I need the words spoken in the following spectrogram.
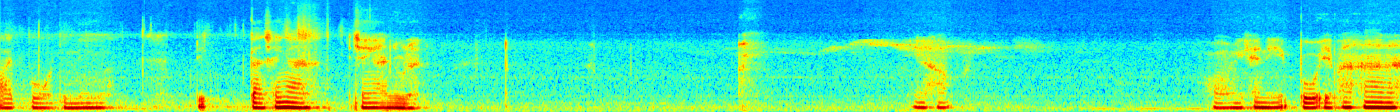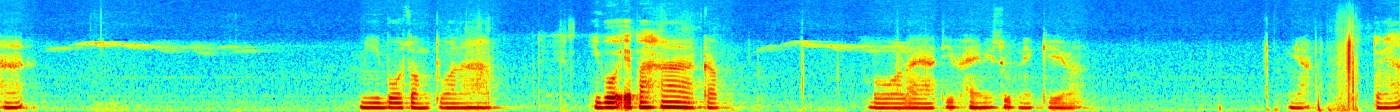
ลายโปรที่นี่ที่การใช้งานใช้งานอยู่เลยนี่ครับพอมีแค่นี้โบ F55 นะฮะ มีโบสองตัวนะครับ มีโบ F55 กับโบอะไรอะที่แพงที่สุดในเกมอะเนี่ยตัวเนี้ย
